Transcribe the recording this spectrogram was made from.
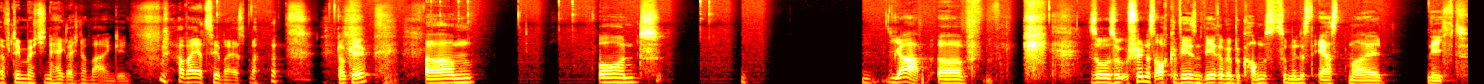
auf den möchte ich nachher gleich nochmal eingehen. Aber erzähl mal erstmal. Okay. Ähm, und ja, äh, so, so schön es auch gewesen wäre, wir bekommen es zumindest erstmal nicht.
